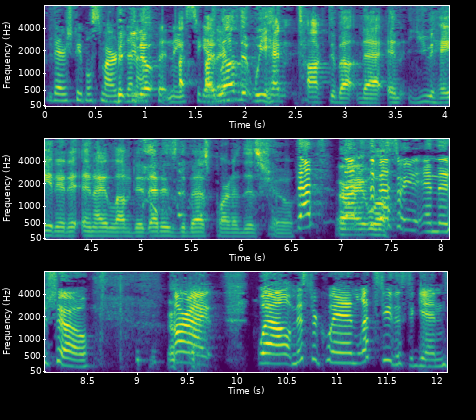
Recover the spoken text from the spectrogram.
There's people smarter but, than know, us putting these together. I love that we hadn't talked about that and you hated it and I loved it. That is the best part of this show. That's, that's right, the well, best way to end this show. All right. Well, Mr. Quinn, let's do this again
